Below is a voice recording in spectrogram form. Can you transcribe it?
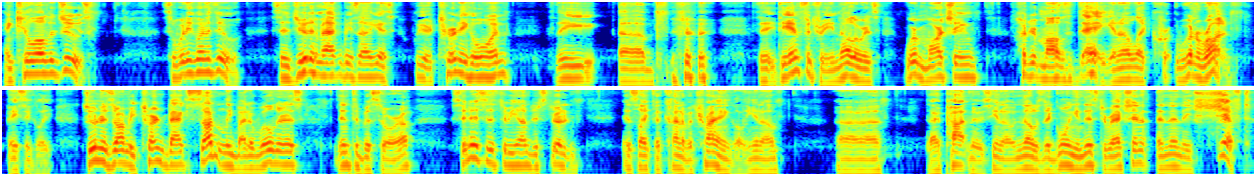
and kill all the Jews. So what are you going to do? So Judah Maccabee said, I guess, we are turning on the, uh, the, the infantry. In other words, we're marching 100 miles a day, you know, like we're going to run, basically. Judah's army turned back suddenly by the wilderness into Basora. So this is to be understood as like a kind of a triangle, you know, uh, the hypotenuse, you know, notice they're going in this direction and then they shift,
